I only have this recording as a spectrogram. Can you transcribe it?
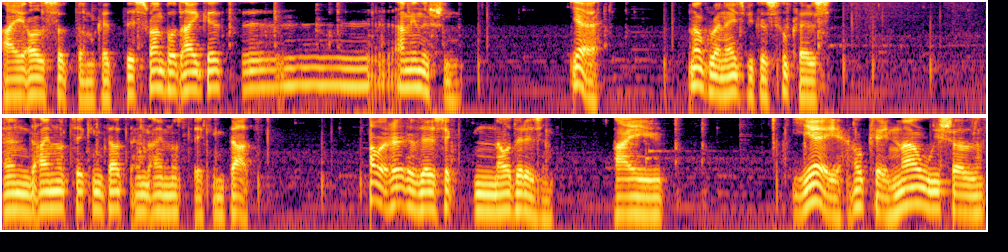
I also don't get this one, but I get uh, ammunition. Yeah. No grenades, because who cares? And I'm not taking that, and I'm not taking that. However, if there's a... No, there isn't. I... Yay, okay, now we shall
